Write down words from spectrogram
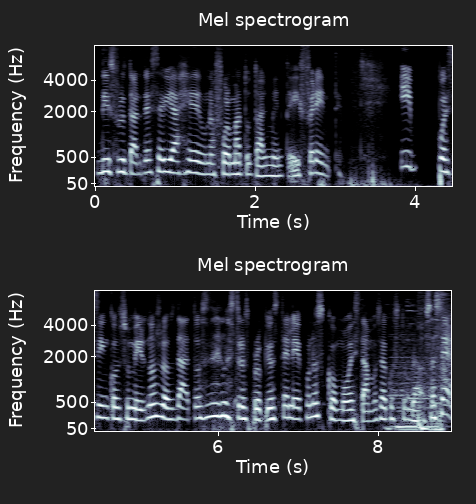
disfrutar de ese viaje de una forma totalmente diferente. Y pues sin consumirnos los datos de nuestros propios teléfonos como estamos acostumbrados a hacer.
